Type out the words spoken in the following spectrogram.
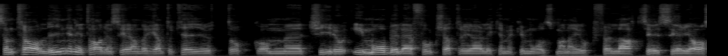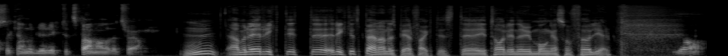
centrallinjen i Italien ser ändå helt okej ut och om eh, Ciro Immobile fortsätter att göra lika mycket mål som han har gjort för Lazio i Serie A så kan det bli riktigt spännande tror jag. Mm, ja men det är riktigt, eh, riktigt spännande spel faktiskt. Eh, Italien är det många som följer. Ja.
